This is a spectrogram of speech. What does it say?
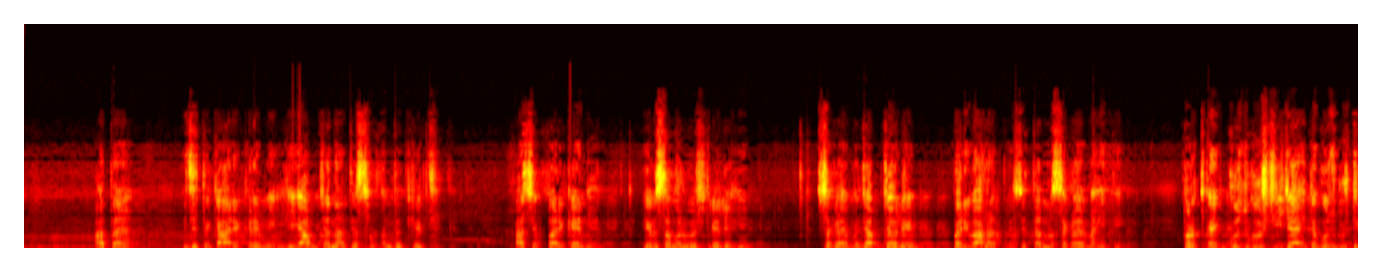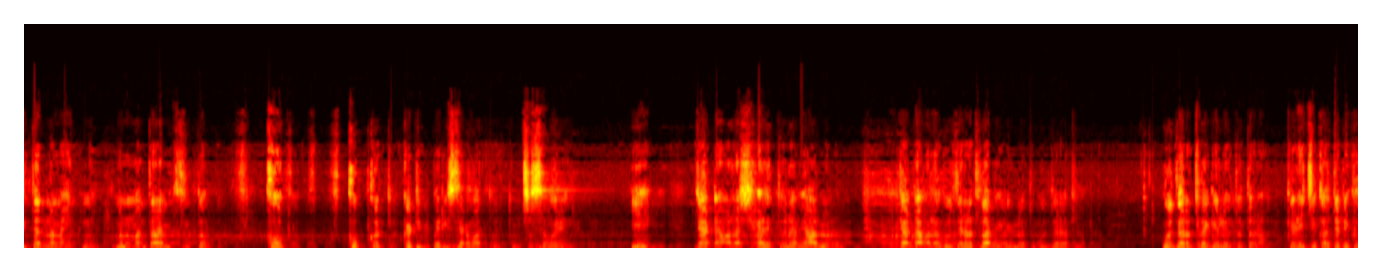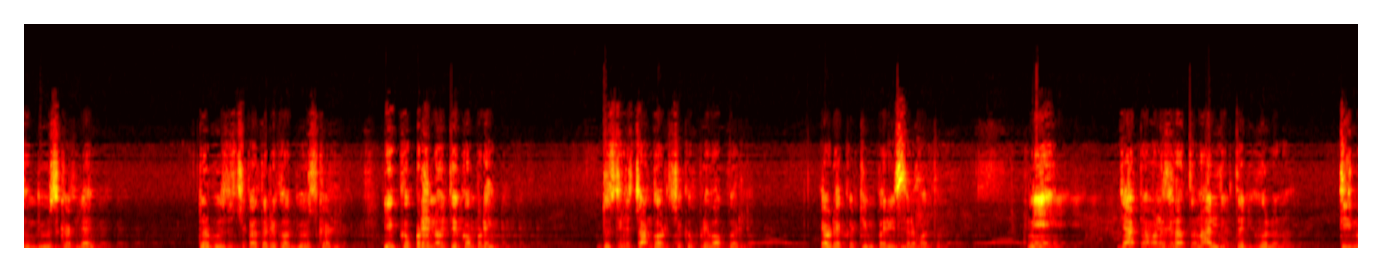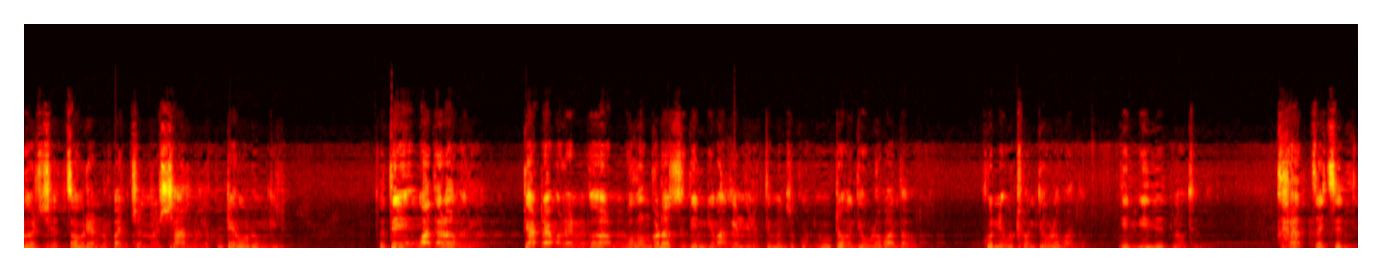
आता जिथं कार्यक्रम आहे ही आमच्या नातेसंबंधातलेच असे परक्याने नाही. ते समोर बसलेले हे. सगळे म्हणजे आमच्यावाले परिवारात त्यांना सगळ्या माहिती परत काही गुजगोष्टी ज्या आहेत त्या गुजगोष्टी त्यांना माहीत नाही. म्हणून म्हणतात आम्ही सांगतो खूप खूप कठीण कठीण परिश्रमातून तुमच्यासमोर आहे. हे ज्या टायमाला शाळेतून आम्ही आलो ना त्या टायमाला गुजरातला आम्ही गेलो होतो गुजरातला. गुजरातला गेलो होतो तर केळीचे कातडे खाऊन दिवस काढले आम्ही. टरबुजाचे कातडे खाऊन दिवस काढले. हे कपडे नव्हते कपडे. दुसऱ्या अंगावरचे कपडे वापरले. एवढ्या कठीण परिश्रमातून मी ज्या टायमाला घरातून आली तर निघालो ना तीन वर्ष चौऱ्याण्णव पंच्याण्णव शहाण्णव कुठे ओढून गेले. तर ते वादळामध्ये. त्या टायमाला नेमकं लोकांकडं असं देणगी मागायला गेले. ते म्हणजे कोणी उठवून तेवढं बांधावं. कोणी उठवून तेवढं बांधावं. देणगी देत नव्हते घरात जायचं नाही.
